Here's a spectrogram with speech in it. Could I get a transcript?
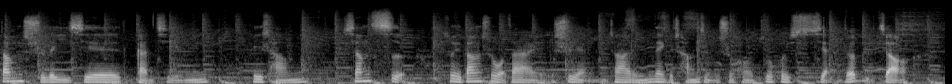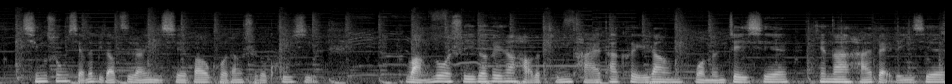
当时的一些感情非常相似，所以当时我在饰演张爱玲那个场景的时候，就会显得比较轻松，显得比较自然一些。包括当时的哭戏，网络是一个非常好的平台，它可以让我们这些天南海北的一些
